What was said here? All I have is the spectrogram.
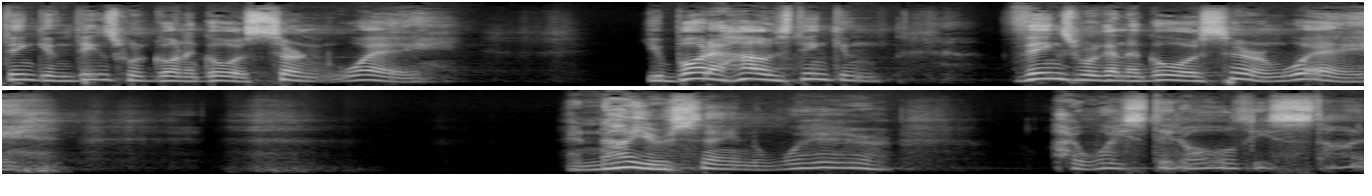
thinking things were going to go a certain way? You bought a house thinking things were going to go a certain way. And now you're saying, Where I wasted all this time.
